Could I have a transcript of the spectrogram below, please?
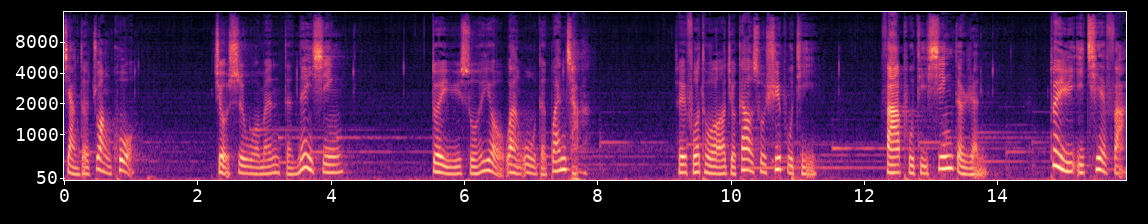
讲的壮阔，就是我们的内心对于所有万物的观察。所以佛陀就告诉须菩提，发菩提心的人，对于一切法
